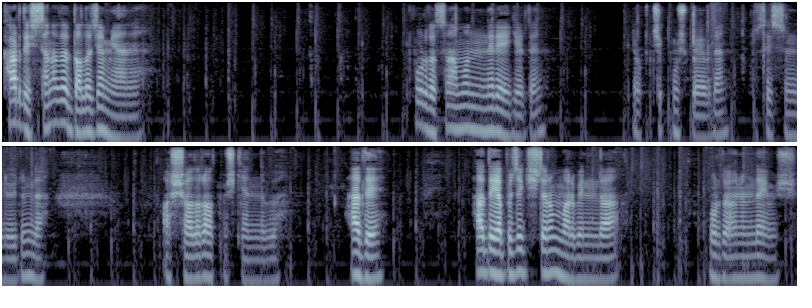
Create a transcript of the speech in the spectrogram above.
Kardeş sana da dalacağım yani. Buradasın ama nereye girdin? Yok çıkmış bu evden. Sesini duydum da. Aşağılara atmış kendini bu. Hadi. Hadi yapacak işlerim var benim daha. Burada önümdeymiş.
